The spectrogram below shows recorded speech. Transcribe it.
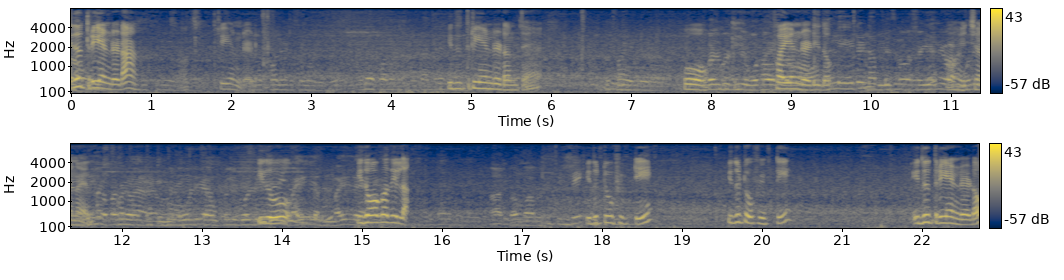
ಇದು ತ್ರೀ ಹಂಡ್ರೆಡಾ ತ್ರೀ ಹಂಡ್ರೆಡ್ ಇದು ತ್ರೀ ಹಂಡ್ರೆಡ್ ಅಂತೆ. ಓ ಫೈವ್ ಹಂಡ್ರೆಡ್ ಇದು. ಇದು ಚೆನ್ನಾಗಿದೆ. ಇದು ಇದು ಹೋಗೋದಿಲ್ಲ. ಇದು ಟೂ ಫಿಫ್ಟಿ ಇದು ಟೂ ಫಿಫ್ಟಿ ಇದು ತ್ರೀ ಹಂಡ್ರೆಡು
